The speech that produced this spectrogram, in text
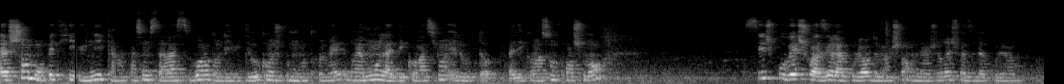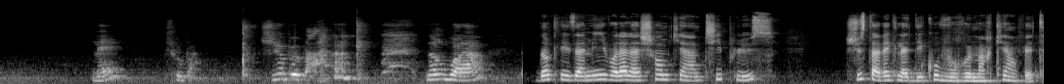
La chambre, en fait, qui est unique. Hein. De toute façon, ça va se voir dans les vidéos quand je vous montrerai. Vraiment, la décoration, elle est au top. La décoration, franchement, si je pouvais choisir la couleur de ma chambre, là, j'aurais choisi la couleur. Mais, je peux pas. Je peux pas. Donc, voilà. Donc, les amis, voilà la chambre qui a un petit plus. Juste avec la déco, vous remarquez, en fait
